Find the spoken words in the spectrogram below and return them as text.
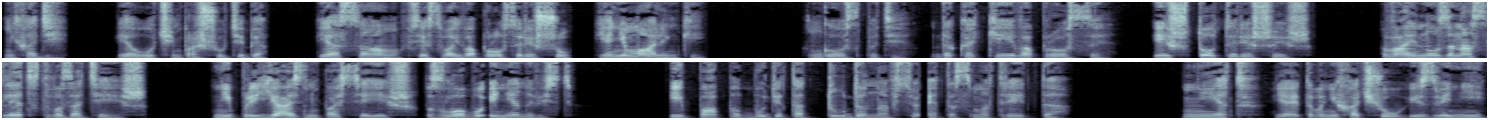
Не ходи, я очень прошу тебя. Я сам все свои вопросы решу, я не маленький. Господи, да какие вопросы? И что ты решишь? Войну за наследство затеешь? Неприязнь посеешь, злобу и ненависть? И папа будет оттуда на все это смотреть, да? Нет, я этого не хочу, извини.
